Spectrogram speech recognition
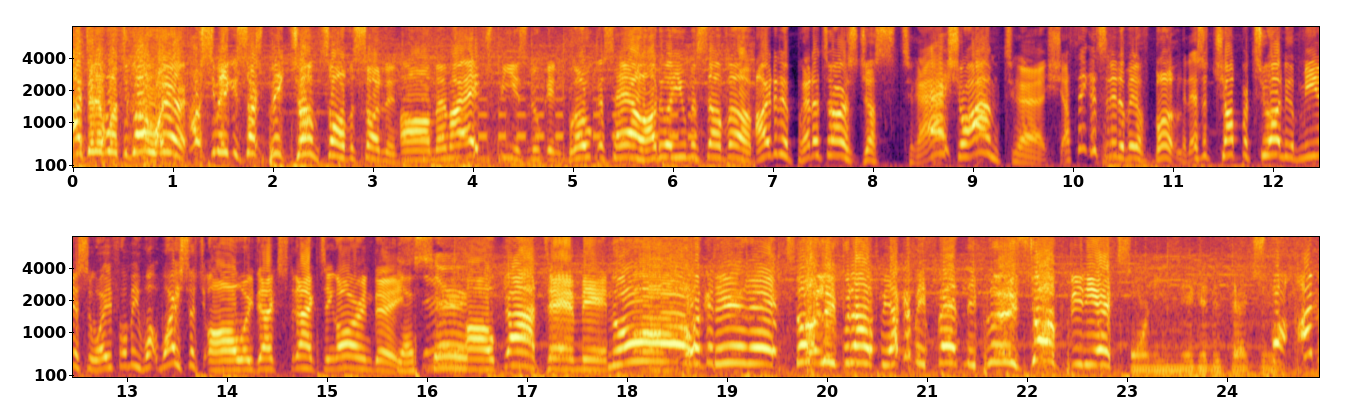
I didn't want to go here! How's she making such big jumps all of a sudden? Oh man, my HP is looking broke as hell. How do I heal myself up? Either the predators just trash or I'm trash. I think it's a little bit of both. And there's a chopper 200 meters away from me. What? Why such? Oh, wait, they're extracting, aren't they? Yes, sir. Oh, god damn it. No, I can hear it. Don't leave without me. I can be friendly, please. Jump, idiot. Horny nigga detected. Spot. I'm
